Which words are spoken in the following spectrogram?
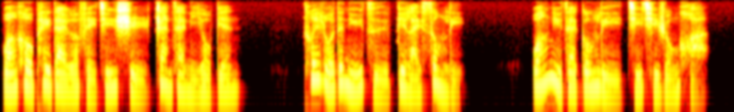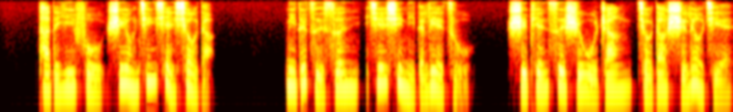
王后佩戴俄斐金饰站在你右边，推罗的女子必来送礼，王女在宫里极其荣华，她的衣服是用金线绣的，你的子孙接续你的列祖。诗篇四十五章九到十六节。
